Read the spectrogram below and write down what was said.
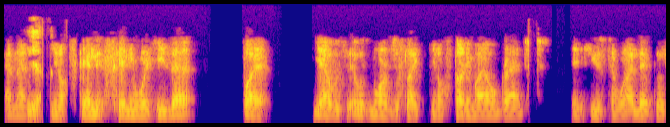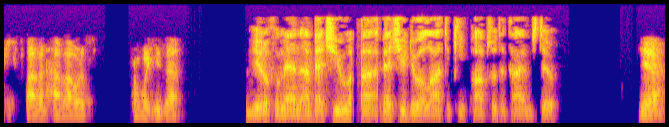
and then, yeah. you know, scaling, scaling where he's at. But yeah, it was, it was more of just like, you know, starting my own branch in Houston where I live, which just five and a half hours from where he's at. Beautiful, man. I bet you, uh, I bet you do a lot to keep Pops with the times too. Yeah.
